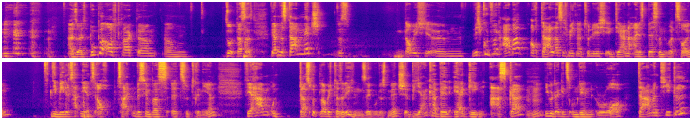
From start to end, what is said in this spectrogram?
also als Bub-Beauftragter. Ähm, so, das heißt, wir haben das Damen-Match, das glaube ich ähm, nicht gut wird, aber auch da lasse ich mich natürlich gerne eines Besseren überzeugen. Die Mädels hatten jetzt auch Zeit, ein bisschen was äh, zu trainieren. Wir haben, und das wird, glaube ich, tatsächlich ein sehr gutes Match, Bianca Belair gegen Asuka. Nico, da geht es um den Raw-Damentitel.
